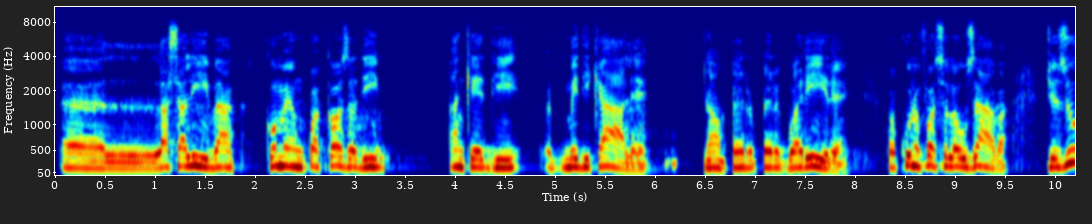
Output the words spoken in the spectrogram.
eh, la saliva come un qualcosa di, anche di medicale, no? per, per guarire. Qualcuno forse lo usava. Gesù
